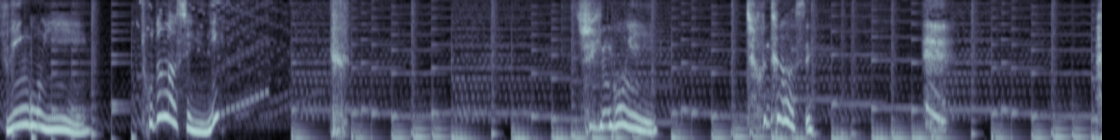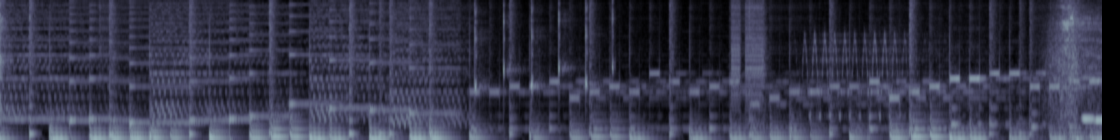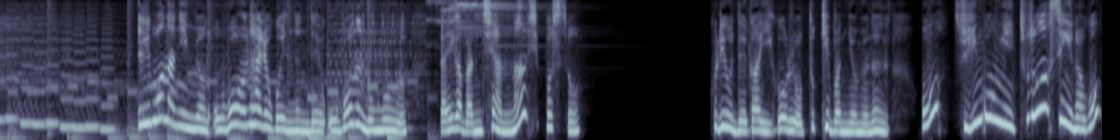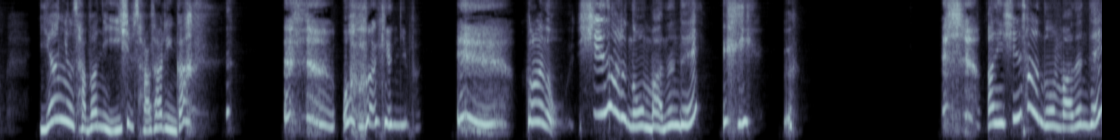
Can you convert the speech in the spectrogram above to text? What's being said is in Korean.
주인공이 초등학생이니? 주인공이 초등학생. 일번 아니면 5번 하려고 했는데 5번은 너무 나이가 많지 않나 싶었어. 그리고 내가 이거를 어떻게 봤냐면은 어? 주인공이 초등학생이라고? 2학년 4반이 24살인가? 5학년 2반. 그러면 50살은 너무 많은데? 아니 50살은 너무 많은데?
